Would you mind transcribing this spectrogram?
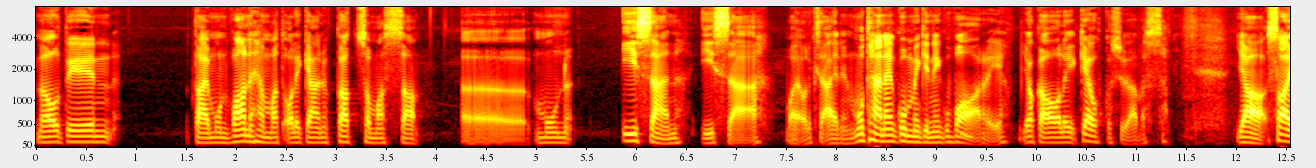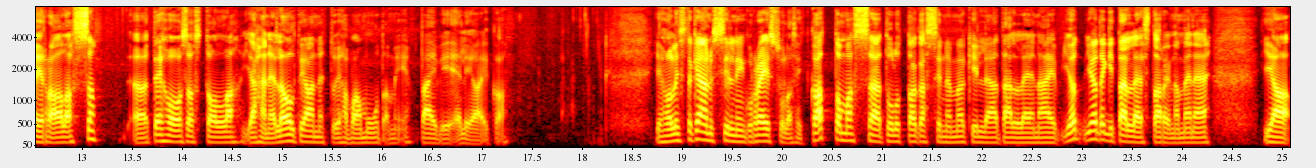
me oltiin, tai mun vanhemmat oli käynyt katsomassa öö, mun isän isää, vai oliko se äidin, mutta hänen kumminkin niin kuin vaariin, joka oli keuhkosyövässä ja sairaalassa teho-osastolla, ja hänelle oltiin annettu ihan vaan muutamia päiviä eliaikaa. Ja oli sitä käynyt sillä niinku reissulla sit katsomassa ja tullut takaisin sinne mökille ja tälleen näin. Jotenkin tälleen tarina menee. Ja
